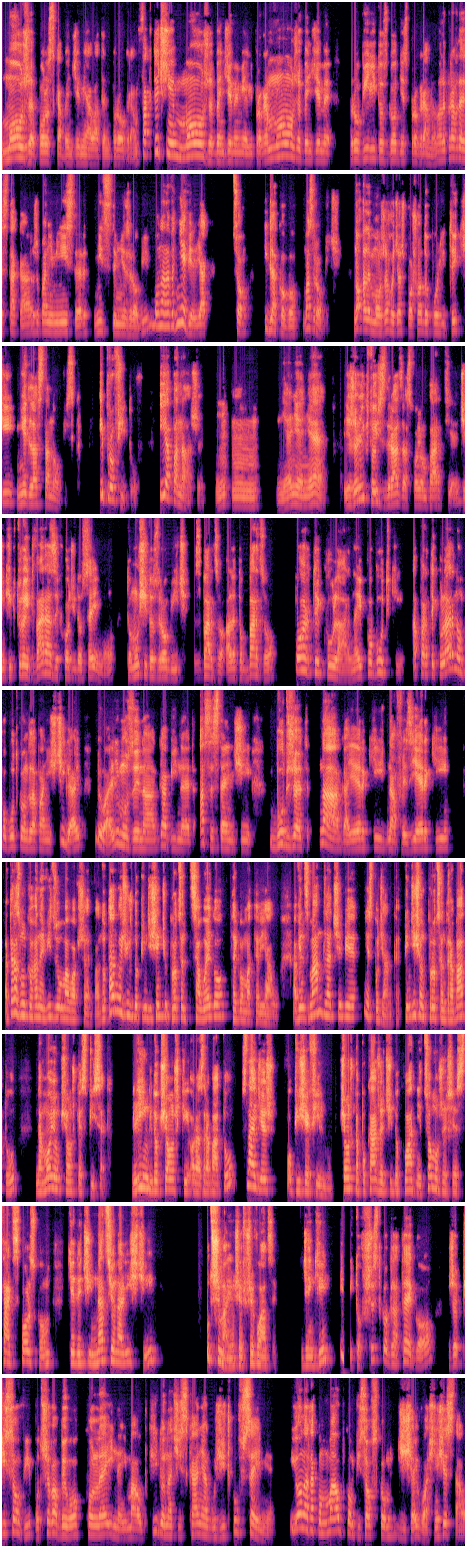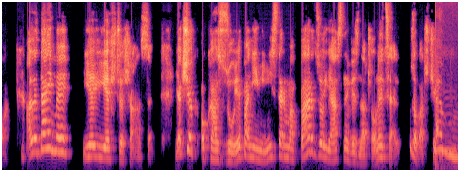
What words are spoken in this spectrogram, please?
Może Polska będzie miała ten program. Faktycznie może będziemy mieli program, może będziemy robili to zgodnie z programem, ale prawda jest taka, że pani minister nic z tym nie zrobi, bo ona nawet nie wie, jak, co i dla kogo ma zrobić. No ale może chociaż poszła do polityki nie dla stanowisk i profitów, i apanarzy. Mm-mm. Nie, nie, nie. Jeżeli ktoś zdradza swoją partię, dzięki której dwa razy wchodzi do Sejmu, to musi to zrobić z bardzo, ale to bardzo partykularnej pobudki. A partykularną pobudką dla pani Ścigaj była limuzyna, gabinet, asystenci, budżet na gajerki, na fryzjerki. A teraz, mój kochany widzu, mała przerwa. Dotarłeś już do 50% całego tego materiału. A więc mam dla Ciebie niespodziankę. 50% rabatu na moją książkę Spisek. Link do książki oraz rabatu znajdziesz w opisie filmu. Książka pokaże Ci dokładnie, co może się stać z Polską, kiedy ci nacjonaliści utrzymają się przy władzy. Dzięki. I to wszystko dlatego, że PiSowi potrzeba było kolejnej małpki do naciskania guziczków w Sejmie. I ona taką małpką pisowską dzisiaj właśnie się stała. Ale dajmy jej jeszcze szansę. Jak się okazuje, pani minister ma bardzo jasny, wyznaczony cel. Zobaczcie.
